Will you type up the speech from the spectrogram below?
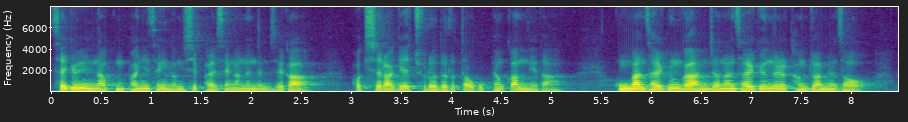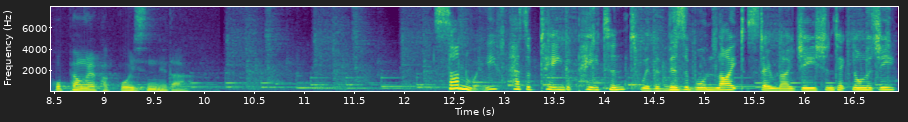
세균이나 곰팡이 생성 시 발생하는 냄새가 확실하게 줄어들었다고 평가합니다. 공간 살균과 안전한 살균을 강조하면서 호평을 받고 있습니다. Sunwave has obtained a patent with a visible light sterilization technology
